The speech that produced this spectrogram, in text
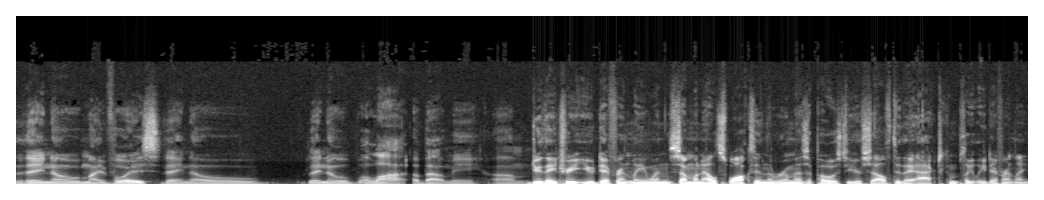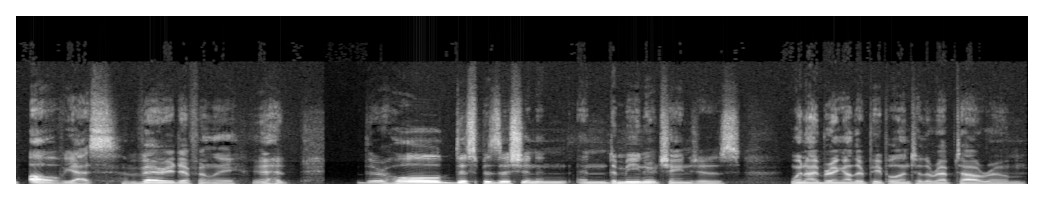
They know my voice. They know they know a lot about me. Um, Do they treat you differently when someone else walks in the room as opposed to yourself? Do they act completely differently? Oh yes, very differently. Yeah. Their whole disposition and, and demeanor changes when I bring other people into the reptile room,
